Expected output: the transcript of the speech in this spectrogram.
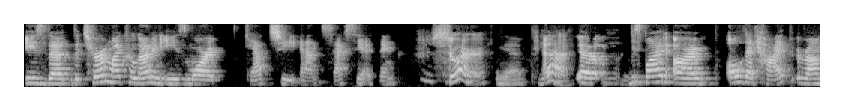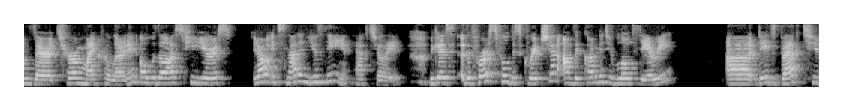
is that the term microlearning is more catchy and sexy, I think. Sure. Yeah. Yeah. Uh, despite uh, all that hype around the term microlearning over the last few years, you know, it's not a new thing actually, because the first full description of the cognitive load theory uh, dates back to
